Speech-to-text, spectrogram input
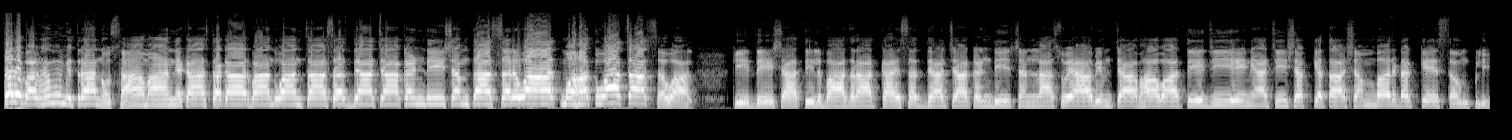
तर बघा मित्रांनो सामान्य कास्तकार बांधवांचा सध्याच्या कंडिशनचा सर्वात महत्त्वाचा सवाल की देशातील बाजारात काय सध्याच्या कंडिशनला सोयाबीनच्या भावात तेजी येण्याची शक्यता शंभर टक्के संपली.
